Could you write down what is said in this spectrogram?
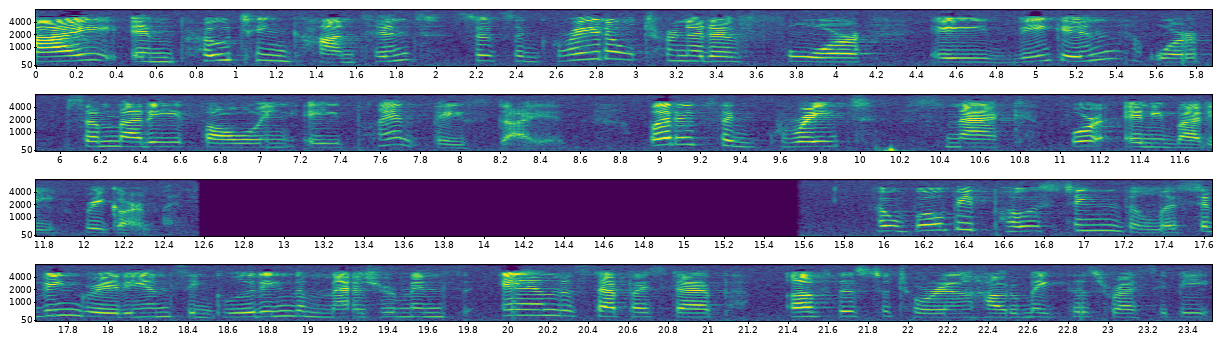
high in protein content, so it's a great alternative for a vegan or somebody following a plant-based diet. But it's a great snack for anybody regardless. I will be posting the list of ingredients, including the measurements and the step-by-step -step of this tutorial on how to make this recipe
